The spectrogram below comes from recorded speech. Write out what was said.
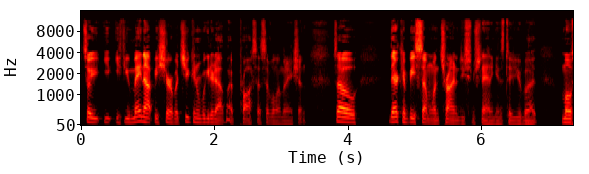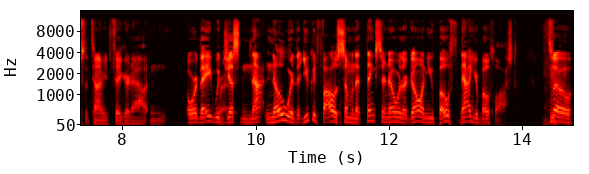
So you, if you may not be sure, but you can read it out by process of elimination. So there can be someone trying to do some shenanigans to you, but most of the time you'd figure it out, and or they would just not know where that you could follow someone that thinks they know where they're going. You both now you're both lost. So,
